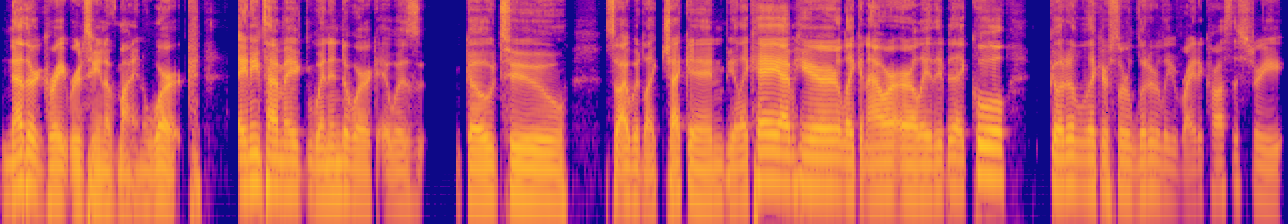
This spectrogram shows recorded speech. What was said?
another great routine of mine work anytime i went into work it was go to so i would like check in be like hey i'm here like an hour early they'd be like cool go to the liquor store literally right across the street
